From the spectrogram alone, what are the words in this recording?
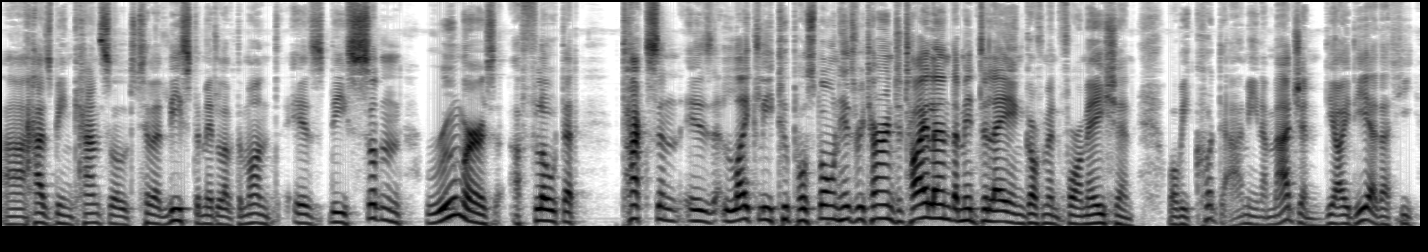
uh, has been cancelled till at least the middle of the month, is the sudden rumours afloat that Thaksin is likely to postpone his return to Thailand amid delay in government formation. Well, we could, I mean, imagine the idea that he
